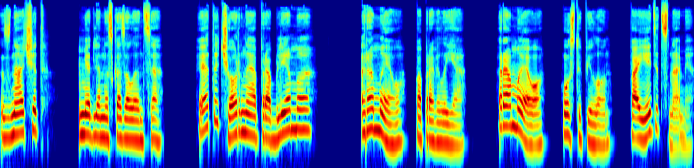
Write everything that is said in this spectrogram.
«Значит», — медленно сказал Энца, — «это черная проблема...» «Ромео», — поправила я. «Ромео», — уступил он, — «поедет с нами».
